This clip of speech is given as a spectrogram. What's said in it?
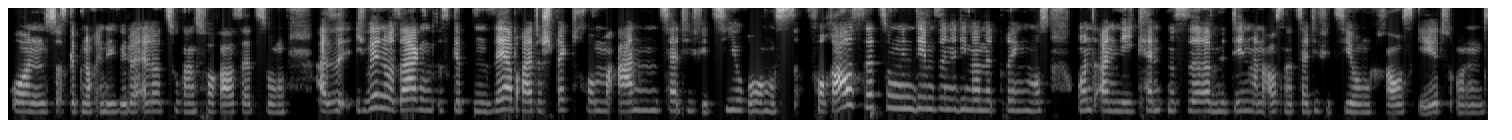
und es gibt noch individuelle Zugangsvoraussetzungen. Also ich will nur sagen, es gibt ein sehr breites Spektrum an Zertifizierungsvoraussetzungen in dem Sinne, die man mitbringen muss und an die Kenntnisse, mit denen man aus einer Zertifizierung rausgeht. Und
